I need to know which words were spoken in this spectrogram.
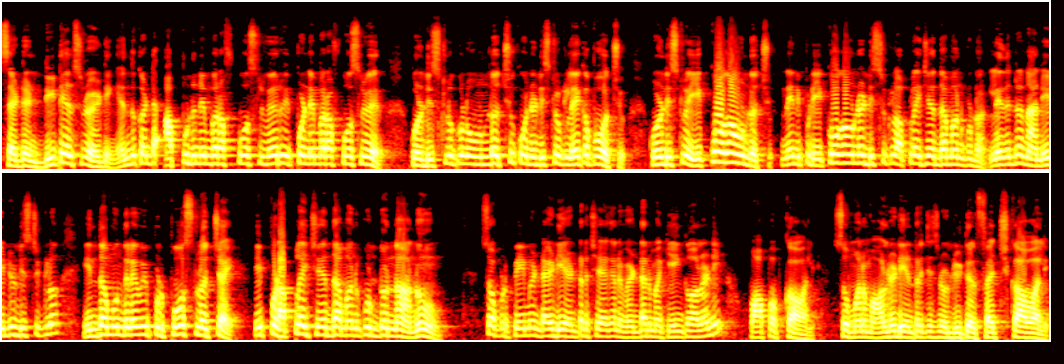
సర్టన్ డీటెయిల్స్లో ఎడిటింగ్. ఎందుకంటే అప్పుడు నెంబర్ ఆఫ్ పోస్టులు వేరు ఇప్పుడు నెంబర్ ఆఫ్ పోస్టులు వేరు. కొన్ని డిస్ట్రిక్ట్లో ఉండొచ్చు కొన్ని డిస్ట్రిక్ట్ లేకపోవచ్చు. కొన్ని డిస్ట్రిక్ట్లో ఎక్కువగా ఉండొచ్చు. నేను ఇప్పుడు ఎక్కువగా ఉండే డిస్ట్రిక్ట్లో అప్లై చేద్దాం అనుకుంటున్నాను. లేదంటే నా నేటివ్ డిస్ట్రిక్ట్లో ఇంతకుముందు లేవు ఇప్పుడు పోస్టులు వచ్చాయి. ఇప్పుడు అప్లై చేద్దాం అనుకుంటున్నాను. సో అప్పుడు పేమెంట్ ఐడి ఎంటర్ చేయగానే వెంటనే మాకు ఏం కావాలండి? పాపప్ కావాలి. సో మనం ఆల్రెడీ ఎంటర్ చేసిన డీటెయిల్ ఫెచ్ కావాలి.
